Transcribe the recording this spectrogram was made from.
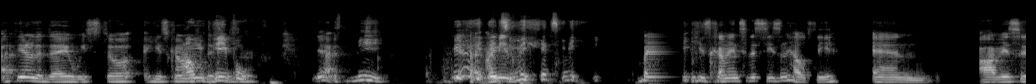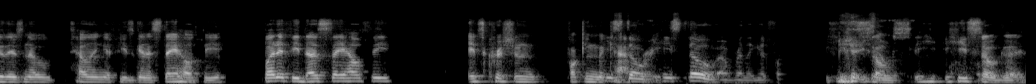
At the end of the day, we still he's coming. I'm people. season. Yeah, It's me. yeah. I it's mean, me. It's me. but he's coming into the season healthy, and obviously, there's no telling if he's going to stay healthy. But if he does stay healthy, it's Christian fucking McCaffrey. He's still he's still a really good football. he's so he, he's so good.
